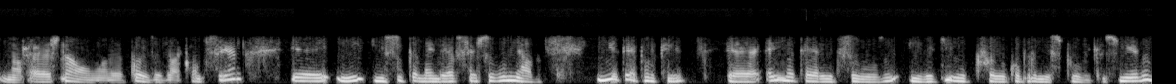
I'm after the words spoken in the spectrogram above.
Não, estão uh, coisas a acontecer uh, e isso também deve ser sublinhado. E até porque, em matéria de saúde e daquilo que foi o compromisso público assumido,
